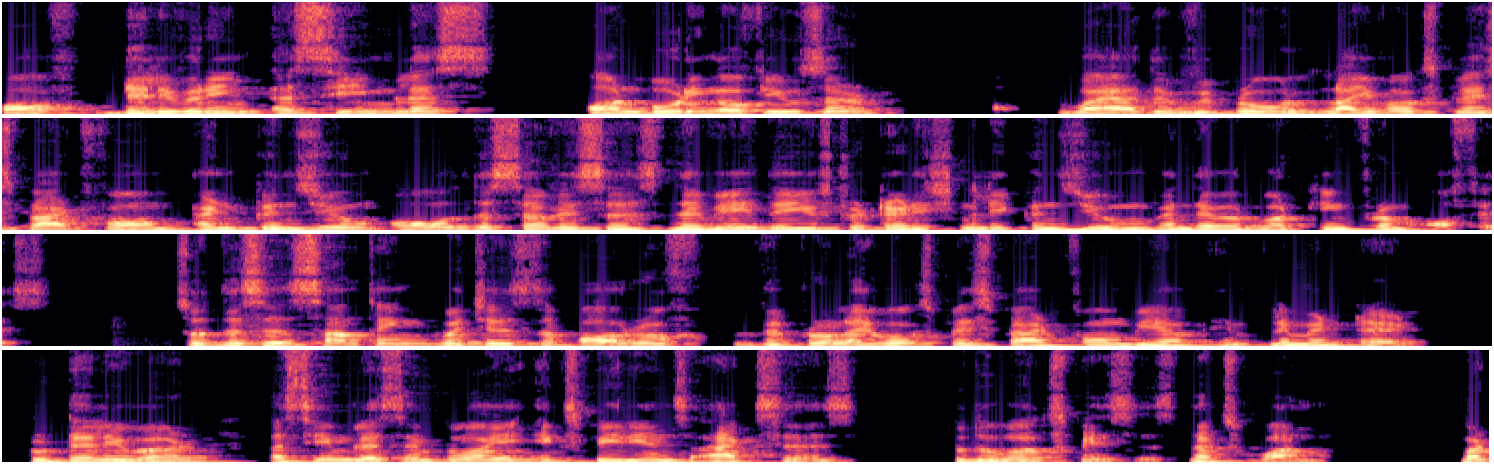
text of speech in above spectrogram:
of delivering a seamless onboarding of user via the Wipro Live Workspace platform and consume all the services the way they used to traditionally consume when they were working from office. So this is something which is the power of Wipro Live Workspace platform we have implemented to deliver a seamless employee experience access to the workspaces. That's one. But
